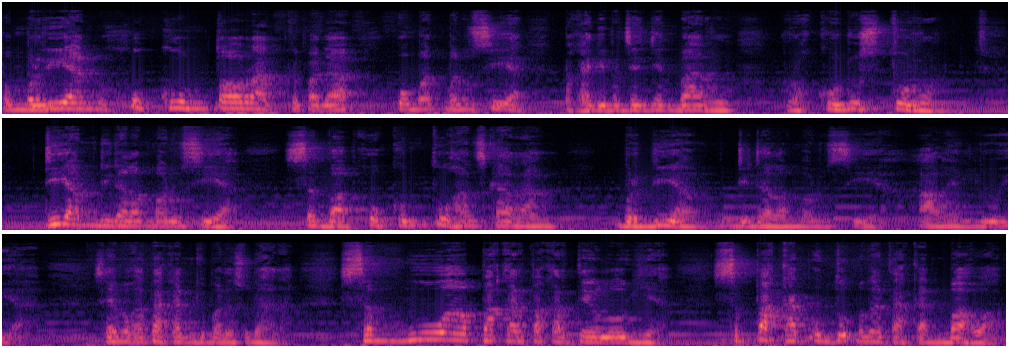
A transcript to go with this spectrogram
pemberian hukum Taurat kepada umat manusia. Makanya di perjanjian baru Roh Kudus turun diam di dalam manusia sebab hukum Tuhan sekarang berdiam di dalam manusia. Haleluya. Saya mau katakan kepada saudara, semua pakar-pakar teologi, sepakat untuk mengatakan bahwa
